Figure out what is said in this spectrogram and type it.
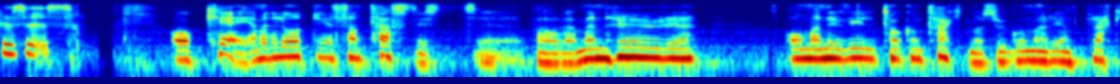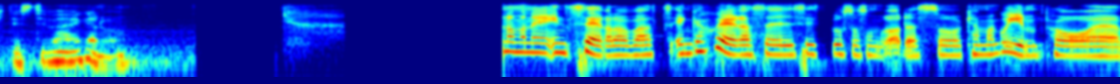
Precis. Okej, okay. ja, men det låter ju fantastiskt eh, Paula. Men hur, om man nu vill ta kontakt med oss, hur går man rent praktiskt tillväga då? Om man är intresserad av att engagera sig i sitt bostadsområde så kan man gå in på eh,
